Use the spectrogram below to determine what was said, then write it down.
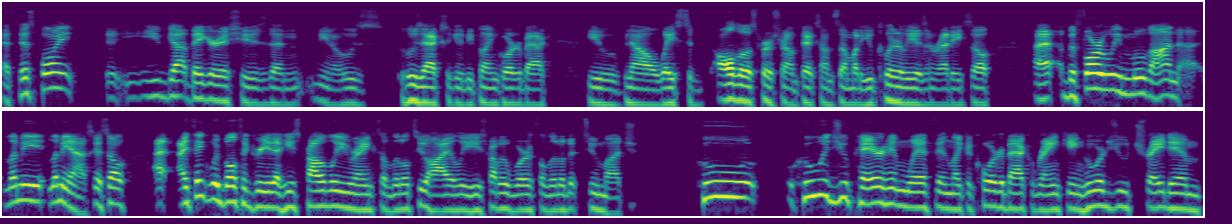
at this point, you've got bigger issues than you know who's who's actually going to be playing quarterback. You've now wasted all those first round picks on somebody who clearly isn't ready. So uh, before we move on, uh, let me let me ask. So I, I think we both agree that he's probably ranked a little too highly. He's probably worth a little bit too much. Who who would you pair him with in like a quarterback ranking? Who would you trade him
